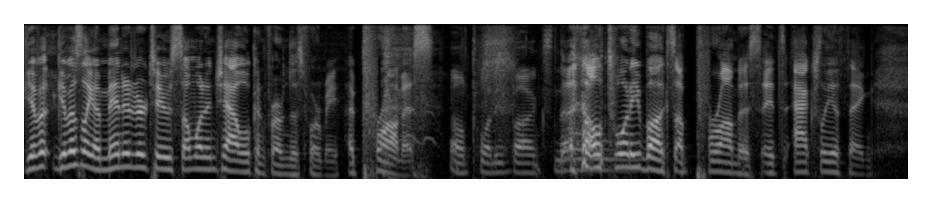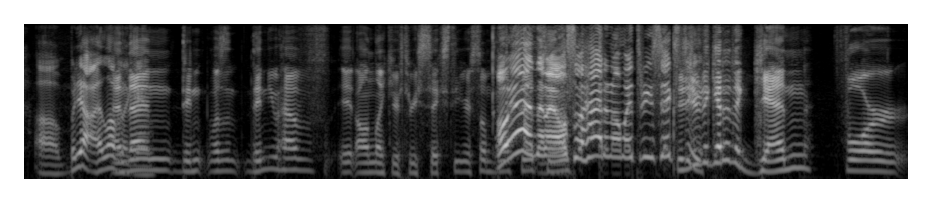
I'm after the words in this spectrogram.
Give it. Give us like a minute or two. Someone in chat will confirm this for me. I promise. Oh, 20 bucks. No. All twenty bucks. I promise. It's actually a thing. Um, but yeah, I love it. and that then game. didn't wasn't didn't you have it on like your 360 or something? Oh yeah, and then I also had it on my 360. did you get it again for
